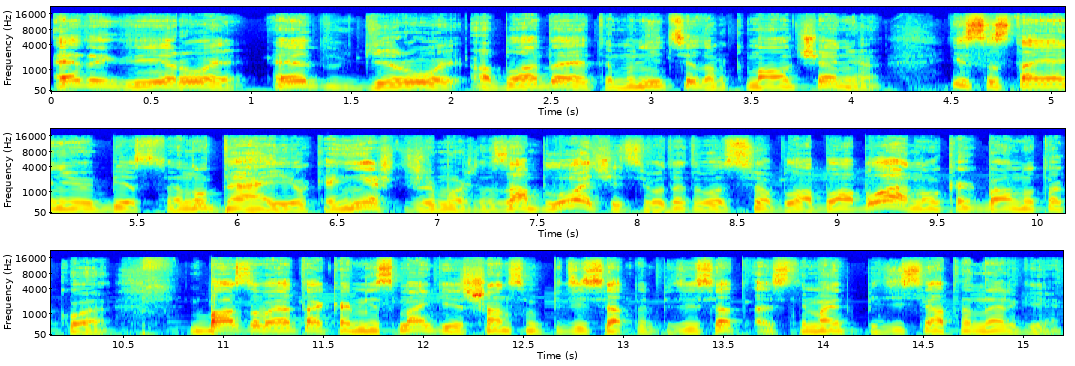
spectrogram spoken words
Этот герой, этот герой обладает иммунитетом к молчанию и состоянию бедствия. Ну да, ее, конечно же, можно заблочить, вот это вот все бла-бла-бла, но как бы оно такое. Базовая атака мисс магии с шансом 50 на 50 а снимает 50 энергии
